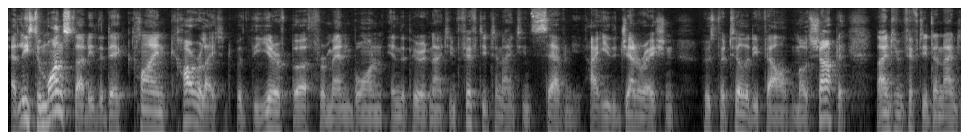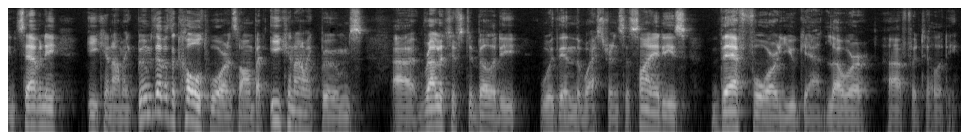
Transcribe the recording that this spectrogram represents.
at least in one study, the decline correlated with the year of birth for men born in the period 1950 to 1970, i.e. the generation whose fertility fell most sharply. 1950 to 1970, economic booms. There was the Cold War and so on, but economic booms, uh, relative stability within the Western societies, therefore you get lower uh, fertility.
